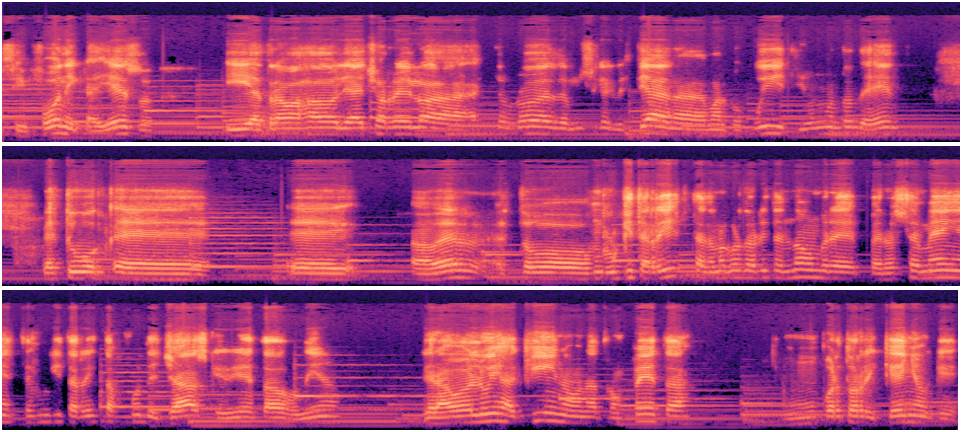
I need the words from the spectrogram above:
sinfónica y eso y ha trabajado, le ha hecho arreglo a este brother de música cristiana, a Marco Puit y un montón de gente. Estuvo, eh, eh, a ver, estuvo un, guitarrista, no me acuerdo ahorita el nombre, pero ese men este es un guitarrista full de jazz que vive en Estados Unidos. Grabó Luis Aquino, una trompeta, un puertorriqueño que,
